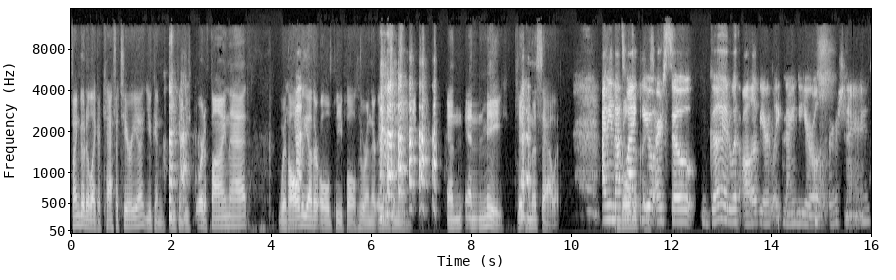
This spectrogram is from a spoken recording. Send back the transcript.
if i can go to like a cafeteria you can you can be sure to find that with all Yeah. the other old people who are in their 80s and 90s and and me getting the salad. I mean, that's why you are so good with all of your like 90 year old parishioners.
